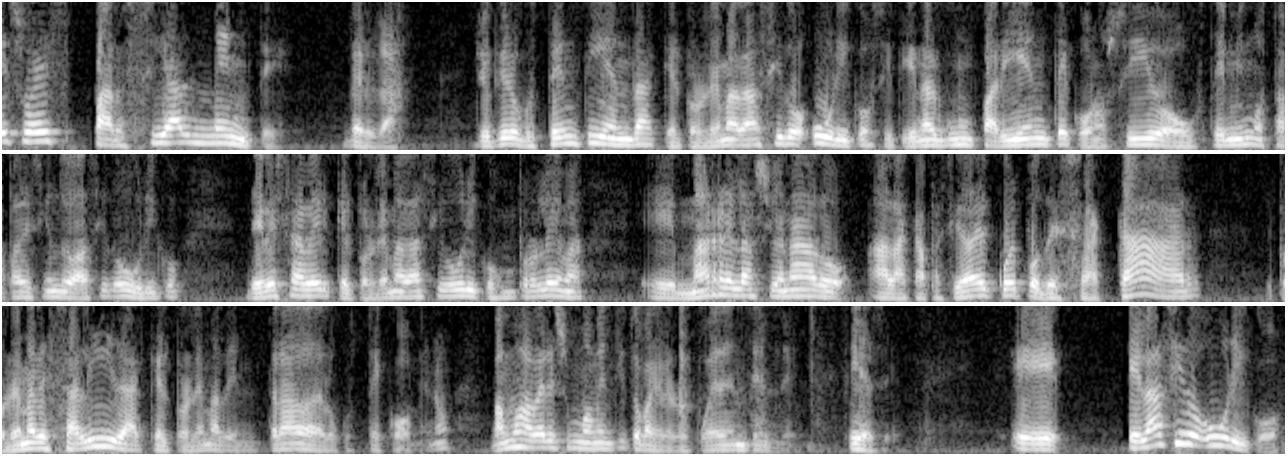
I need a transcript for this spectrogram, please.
eso es parcialmente verdad. Yo quiero que usted entienda que el problema de ácido úrico, si tiene algún pariente conocido o usted mismo está padeciendo de ácido úrico, debe saber que el problema de ácido úrico es un problema eh, más relacionado a la capacidad del cuerpo de sacar el problema de salida que el problema de entrada de lo que usted come. ¿no? Vamos a ver eso un momentito para que lo pueda entender. Fíjese, eh, el ácido úrico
